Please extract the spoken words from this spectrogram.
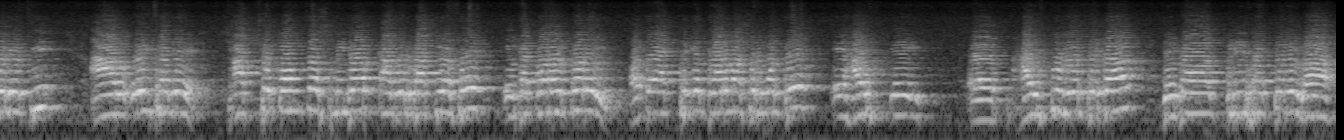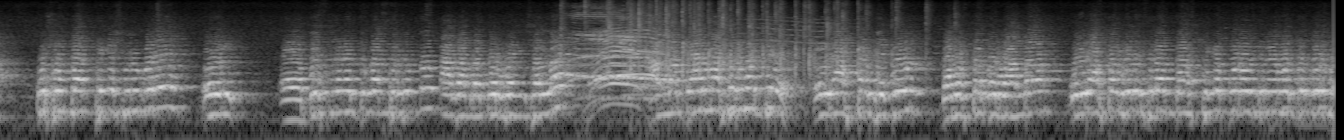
করেছি। আর ওই সাইডে সাতশো পঞ্চাশ মিটার কাজের বাকি আছে। এটা করার পরেই হয়তো এক থেকে দেড় মাসের মধ্যে এই হাই এই হাই স্কুল রোড যেটা যেটা বিড়ি ফ্যাক্টরি বা কুসুমবাগ থেকে শুরু করে এই বসলেনের দোকান পর্যন্ত কাজ আমরা করব ইনশাল্লাহ। আমরা দেড় মাসের মধ্যে এই রাস্তার যেগুলোর ব্যবস্থা করব আমরা। ওই রাস্তা বলেছিলাম দশ থেকে পনেরো দিনের মধ্যে করব,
